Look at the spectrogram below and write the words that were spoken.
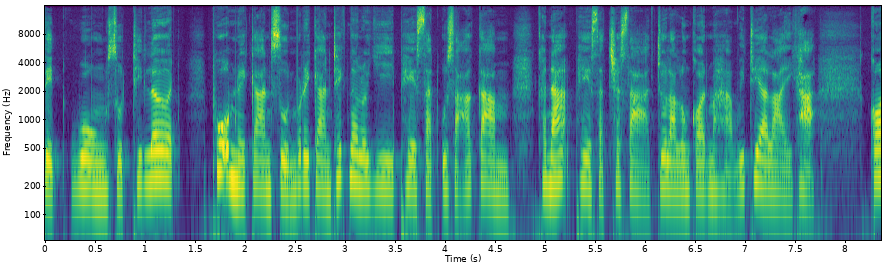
สิทธิ์วงสุทธิเลิศ ผู้อำนวยการศูนย์บริการเทคโนโลยีเภสัชอุตสาหกรรม คณะเภสัชศาสตร์ จุฬาลงกรณ์มหาวิทยาลัยค่ะ ก็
